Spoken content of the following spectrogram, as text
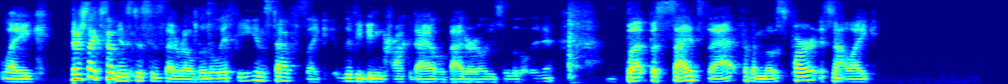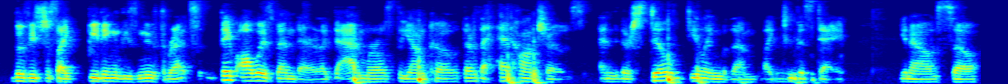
Like there's like some instances that are a little iffy and stuff. It's like Luffy beating Crocodile that early is a little in it, but besides that, for the most part, it's not like Luffy's just like beating these new threats. They've always been there, like the admirals, the Yonko. They're the head honchos, and they're still dealing with them like to this day. You know, so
